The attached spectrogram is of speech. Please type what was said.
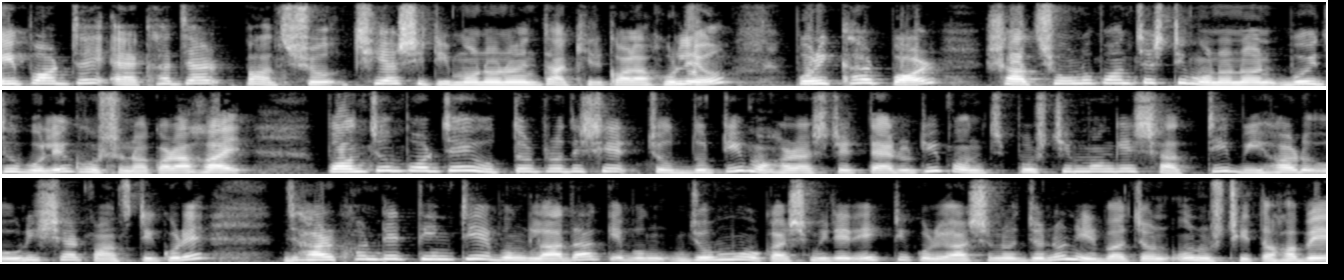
এই পর্যায়ে এক হাজার পাঁচশো ছিয়াশিটি মনোনয়ন দাখিল করা হলেও পরীক্ষার পর সাতশো ঊনপঞ্চাশটি মনোনয়ন বৈধ বলে ঘোষণা করা হয়। পঞ্চম পর্যায়ে উত্তরপ্রদেশের চোদ্দটি, মহারাষ্ট্রের তেরোটি পশ্চিমবঙ্গের সাতটি, বিহার ও ওড়িশার পাঁচটি করে, ঝাড়খণ্ডের তিনটি এবং লাদাখ এবং জম্মু ও কাশ্মীরের একটি করে আসনের জন্য নির্বাচন অনুষ্ঠিত হবে।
